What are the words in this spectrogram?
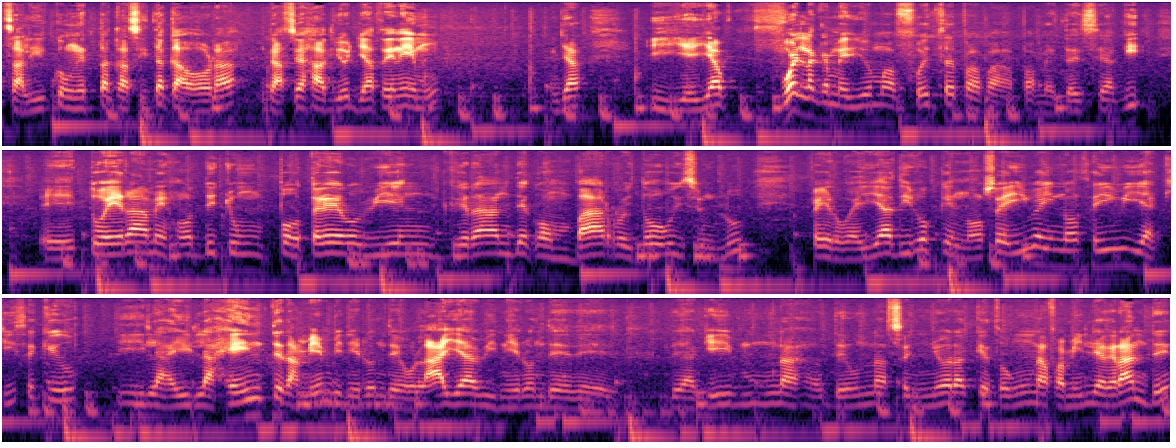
salir con esta casita que ahora, gracias a Dios, ya tenemos. ¿ya? Y ella fue la que me dio más fuerza para meterse aquí. Esto era, mejor dicho, un potrero bien grande con barro y todo y sin luz pero ella dijo que no se iba y no se iba y aquí se quedó. Y la, la gente también vinieron de Olaya, vinieron de, aquí, una, de una señora que son una familia grande,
